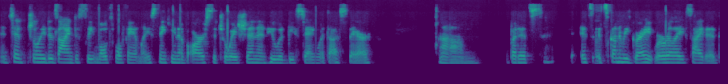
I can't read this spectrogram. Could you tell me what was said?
intentionally designed to sleep multiple families, thinking of our situation and who would be staying with us there. Um, but it's it's it's going to be great. We're really excited.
